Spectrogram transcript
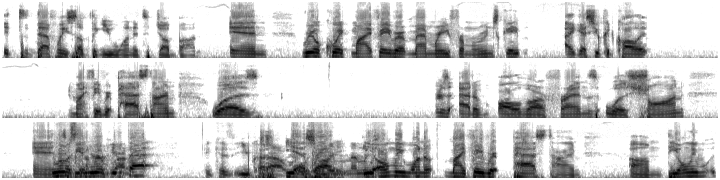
it's definitely something you wanted to jump on. And real quick, my favorite memory from RuneScape, I guess you could call it my favorite pastime, was out of all of our friends was Sean. And Lewis, can you repeat that? Because you cut out. yeah, What was your sorry. The only one of my favorite pastime, um, the only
